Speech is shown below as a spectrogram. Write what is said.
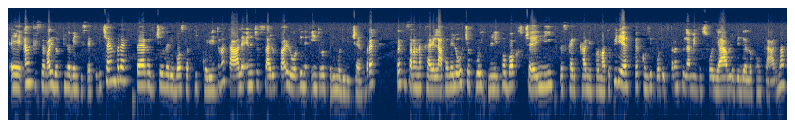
eh, anche se è valido fino al 27 dicembre, per ricevere i vostri articoli entro Natale è necessario fare l'ordine entro il primo di dicembre. Questa sarà una carrellata veloce, poi nell'info box c'è il link per scaricarlo in formato PDF, così potete tranquillamente sfogliarlo e vederlo con calma.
